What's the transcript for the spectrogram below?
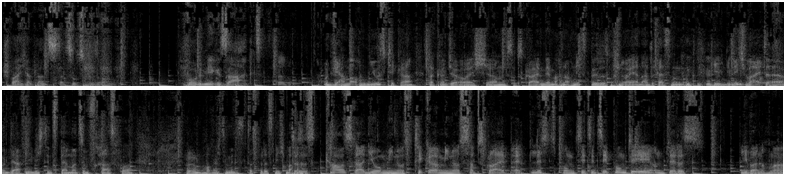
Speicherplatz dazu zu besorgen. Wurde mir gesagt. Und wir haben auch einen News-Ticker, da könnt ihr euch ähm, subscriben. Wir machen auch nichts Böses mit euren Adressen und geben die nicht weiter und werfen die nicht den Spammer zum Fraß vor. Ähm, hoffe ich zumindest, dass wir das nicht machen. Das ist chaosradio-ticker-subscribe at lists.ccc.de und wer das lieber nochmal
